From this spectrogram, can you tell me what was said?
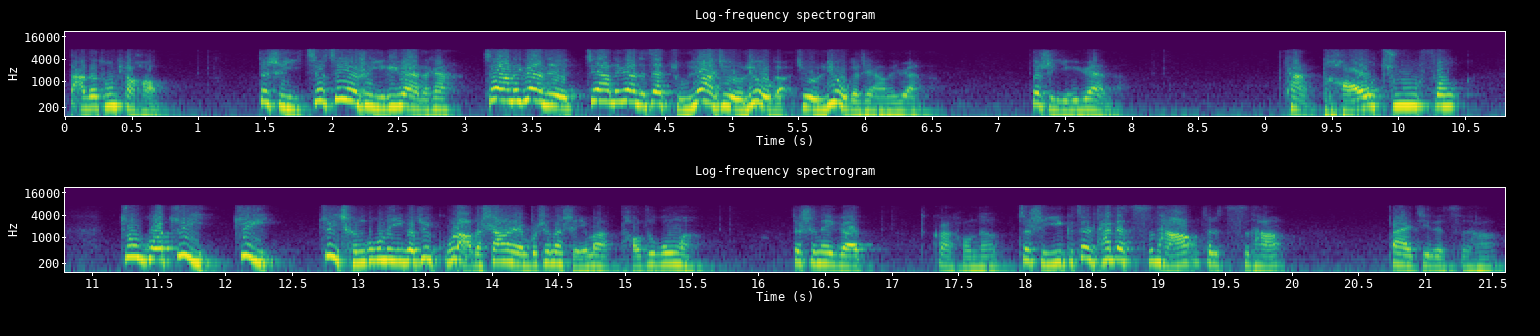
大德通票号。这是一这这又是一个院子，看这样的院子，这样的院子在主院就有六个，就有六个这样的院子，这是一个院子。看陶朱峰，中国最最最成功的一个最古老的商人不是那谁吗？陶朱公吗？这是那个挂红灯，这是一个，这是他的祠堂，这是祠堂，拜祭的祠堂，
